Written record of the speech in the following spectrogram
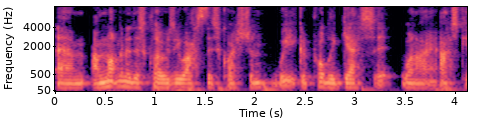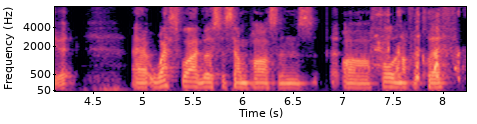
Um, I'm not going to disclose who asked this question, but you could probably guess it when I ask you it. Uh, Westfly versus Sam Parsons are falling off a cliff.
